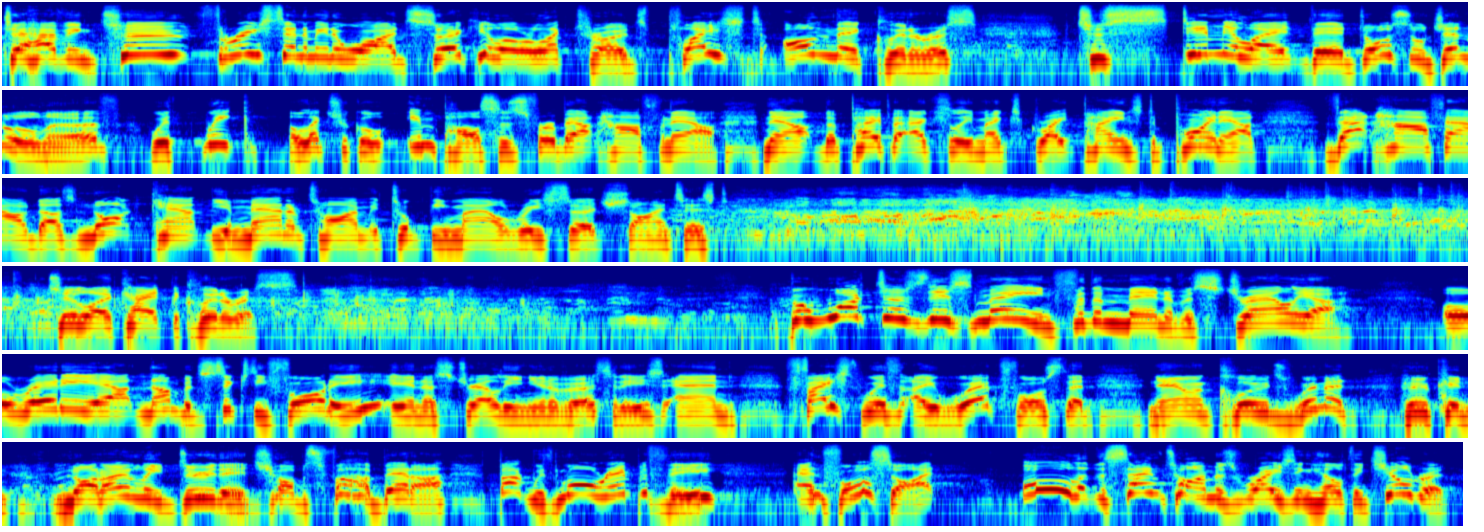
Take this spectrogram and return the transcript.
to having two three centimetre wide circular electrodes placed on their clitoris to stimulate their dorsal genital nerve with weak electrical impulses for about half an hour. Now, the paper actually makes great pains to point out that half hour does not count the amount of time it took the male research scientist to locate the clitoris. But what does this mean for the men of Australia? Already outnumbered 60 40 in Australian universities and faced with a workforce that now includes women who can not only do their jobs far better, but with more empathy and foresight, all at the same time as raising healthy children.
